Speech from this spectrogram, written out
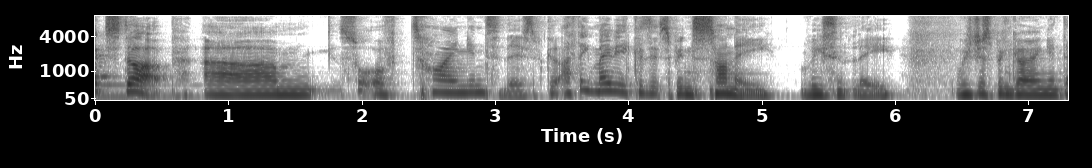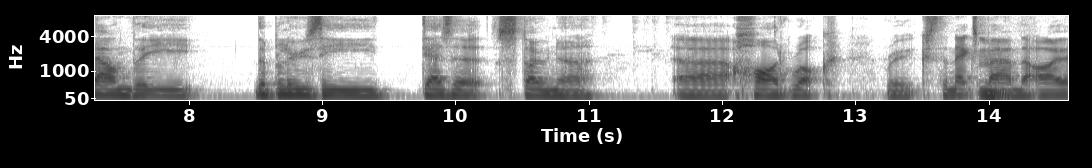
Next up, um, sort of tying into this, because I think maybe because it's been sunny recently, we've just been going down the the bluesy desert stoner uh, hard rock route. the next band that I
